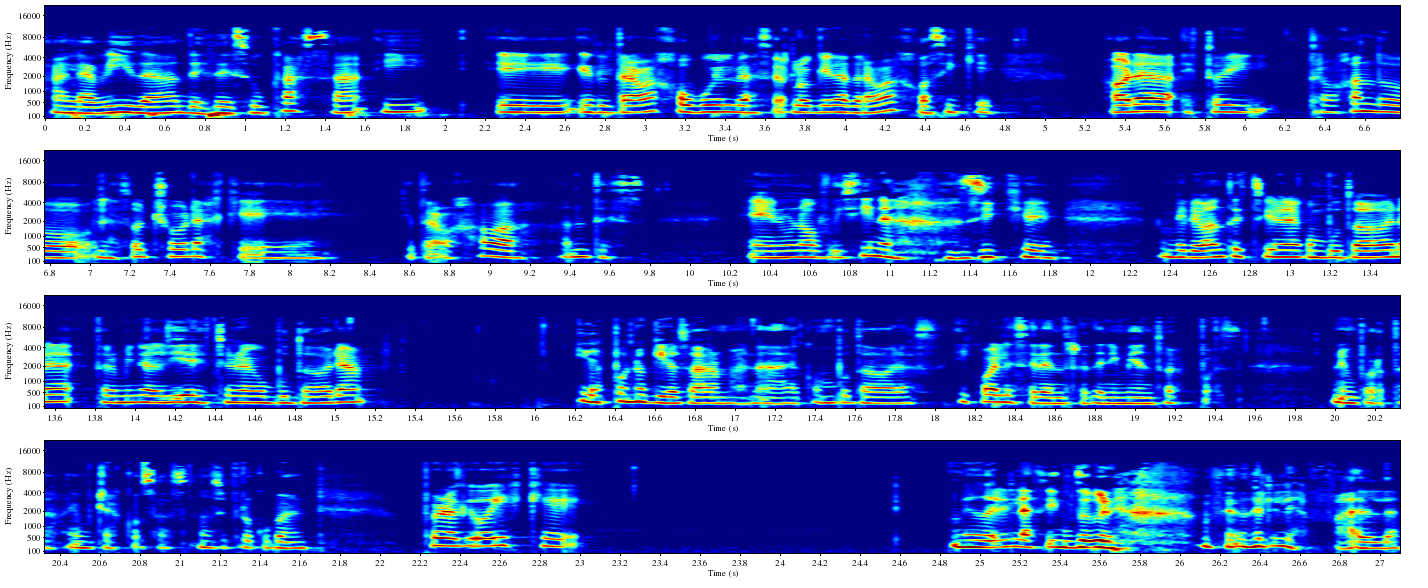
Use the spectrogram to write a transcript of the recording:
a la vida desde su casa y eh, el trabajo vuelve a ser lo que era trabajo. Así que ahora estoy trabajando las ocho horas que, que trabajaba antes en una oficina. Así que me levanto, estoy en una computadora, termino el día y estoy en una computadora y después no quiero saber más nada de computadoras. ¿Y cuál es el entretenimiento después? No importa, hay muchas cosas, no se preocupen. Pero lo que voy es que me duele la cintura, me duele la espalda,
